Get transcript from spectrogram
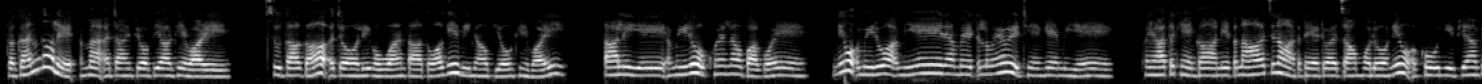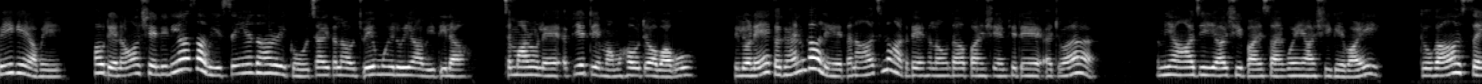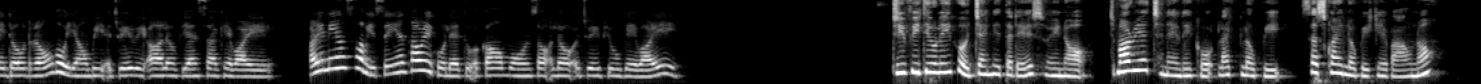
ဂဂန်ကလည်းအမှန်အတိုင်းပြောပြခဲ့ပါတယ်စုသားကအတော်လေးကိုဝမ်းသာသွားခဲ့ပြီးနောက်ပြောခဲ့ပါတယ်သားလေးရဲ့အမေတို့ခွဲလောက်ပါကွယ်နင့်ကိုအမေတို့ကအမြဲတမ်းပဲတလွဲတွေထင်ခဲ့မိရဲ့ဖယားသခင်ကနေတနာကျင်နာတဲ့အတွက်ကြောင့်မလို့နင့်ကိုအကူအညီပြန်ပေးခဲ့တာပဲဟုတ်တယ်နော်ရှင်ဒီနေ့ကစပြီးစင်းရဲသားတွေကိုကြိုက်တလောက်ကျွေးမွေးလို့ရပြီသီလားကျမတို့လည်းအပြစ်တင်မှာမဟုတ်တော့ပါဘူး ဒီလိုနဲ့ဂဂန်ကလည်းတနာကျင်နာတဲ့နှလုံးသားပိုင်ရှင်ဖြစ်တဲ့အတွက်အများကြီးရရှိပိုင်ဆိုင်ခွင့်ရရှိခဲ့ပါတယ်သူကစိန်တုံတရုံးကိုရောင်းပြီးအကျွေးတွေအားလုံးပြန်ဆက်ခဲ့ပါတယ်အရီနီယာစပြီးစင်းရဲသားတွေကိုလည်းသူအကောင်းမွန်ဆုံးအလုပ်အကျွေးပြုခဲ့ပါတယ်ဒီဗီဒီယိုလေးကိုကြိုက်နှစ်သက်တယ်ဆိုရင်တော့ကျမတို့ရဲ့ channel လေးကို like လုပ်ပြီး subscribe လုပ်ပေးခဲ့ပါအောင်နော်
